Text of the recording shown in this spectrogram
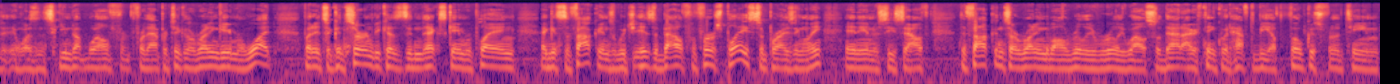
it wasn't schemed up well for, for that particular running game or what. But it's a concern because the next game we're playing against the Falcons, which is a battle for first place, surprisingly, in the NFC South, the Falcons are running the ball really, really well. So that I think would have to be a focus for the team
